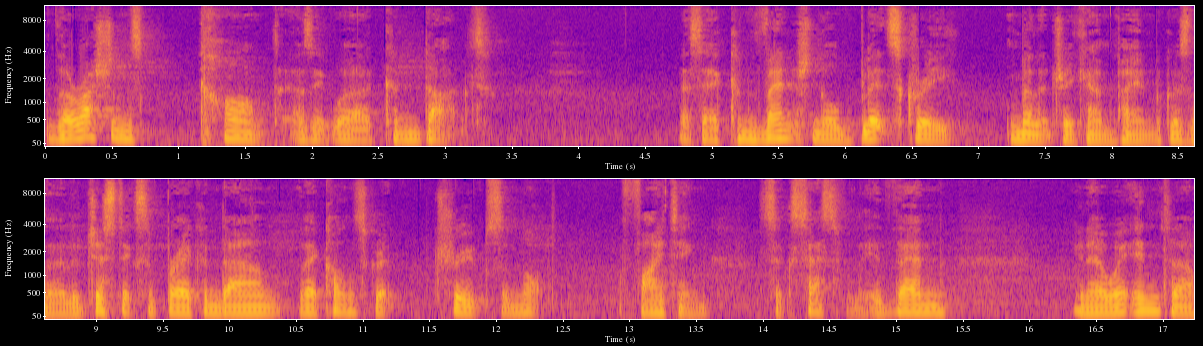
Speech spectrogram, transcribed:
the Russians can't, as it were, conduct, let's say, a conventional blitzkrieg military campaign because their logistics have broken down, their conscript troops are not fighting successfully, then you know we're into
